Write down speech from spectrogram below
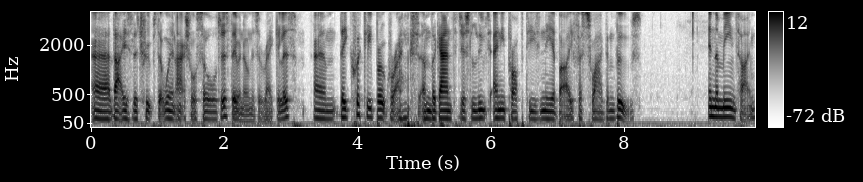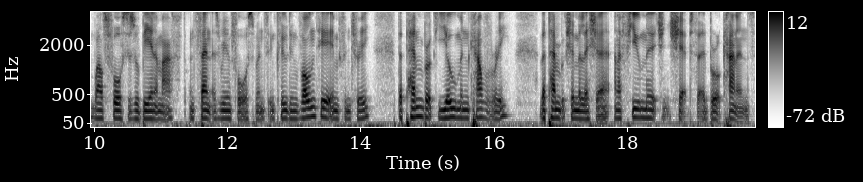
uh, that is the troops that weren't actual soldiers, they were known as irregulars, um, they quickly broke ranks and began to just loot any properties nearby for swag and booze. In the meantime, Welsh forces were being amassed and sent as reinforcements, including volunteer infantry, the Pembroke Yeoman Cavalry, the Pembrokeshire Militia, and a few merchant ships that had brought cannons,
